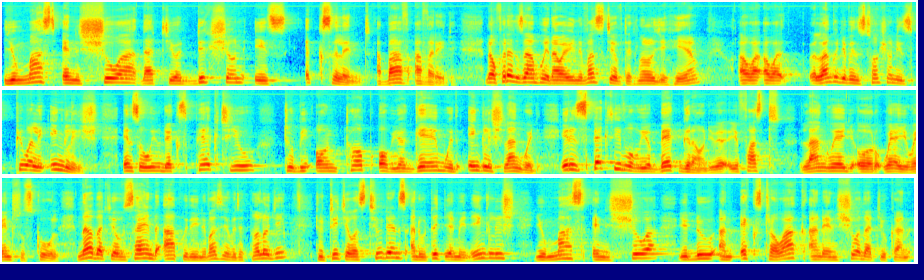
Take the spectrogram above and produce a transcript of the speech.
you must ensure that your diction is excellent, above average. Now, for example, in our University of Technology here, our, our language of instruction is purely English. And so we would expect you to be on top of your game with English language, irrespective of your background, your, your first language or where you went to school. Now that you have signed up with the University of Technology to teach our students and to teach them in English, you must ensure you do an extra work and ensure that you can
